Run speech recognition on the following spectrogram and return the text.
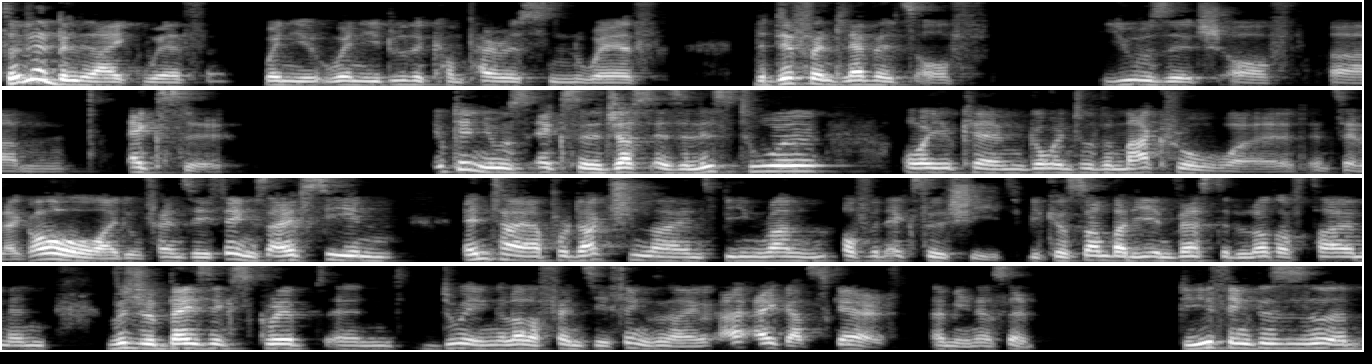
so a little bit like with when you when you do the comparison with the different levels of usage of um, Excel. You can use Excel just as a list tool, or you can go into the macro world and say like, oh, I do fancy things. I've seen entire production lines being run off an Excel sheet because somebody invested a lot of time in Visual Basic script and doing a lot of fancy things. And I, I got scared. I mean, I said, "Do you think this is a,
